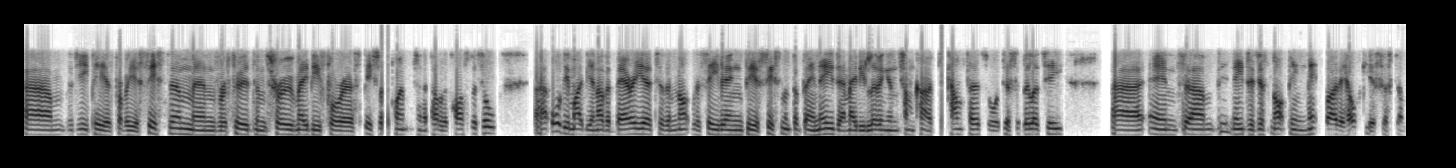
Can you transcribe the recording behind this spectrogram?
Um, the GP has probably assessed them and referred them through maybe for a special appointment in a public hospital. Uh, or there might be another barrier to them not receiving the assessment that they need. They may be living in some kind of discomfort or disability, uh, and um, their needs are just not being met by the healthcare system.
